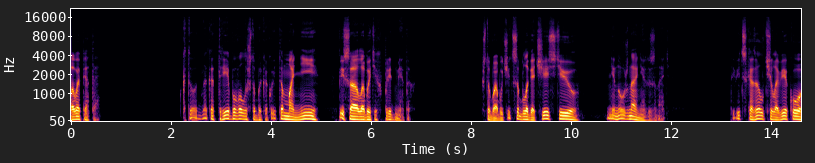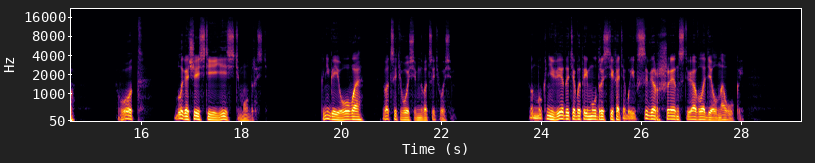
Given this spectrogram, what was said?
Глава пятая. Кто, однако, требовал, чтобы какой-то мани писал об этих предметах? Чтобы обучиться благочестию, не нужно о них знать. Ты ведь сказал человеку, вот, благочестие есть мудрость. Книга Иова 28-28. Он мог не ведать об этой мудрости, хотя бы и в совершенстве овладел наукой.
